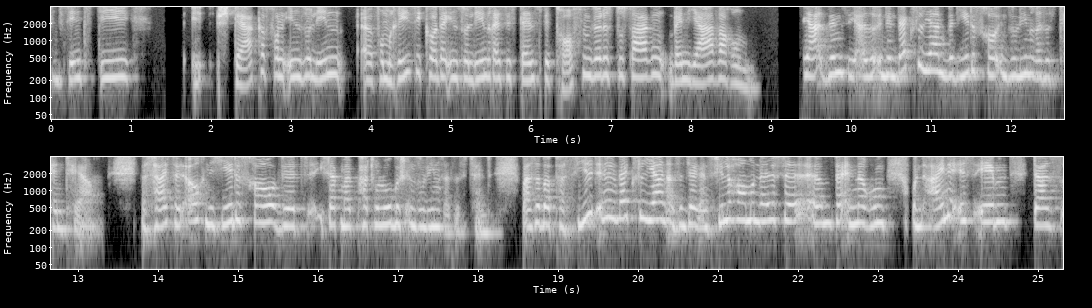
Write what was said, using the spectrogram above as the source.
mhm. sind die äh, stärker von Insulin vom Risiko der Insulinresistenz betroffen, würdest du sagen? Wenn ja, warum? Ja, sind sie. Also in den Wechseljahren wird jede Frau insulinresistenter. Das heißt halt auch, nicht jede Frau wird, ich sag mal, pathologisch insulinresistent. Was aber passiert in den Wechseljahren, also sind ja ganz viele hormonelle Ver äh, Veränderungen. Und eine ist eben, dass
